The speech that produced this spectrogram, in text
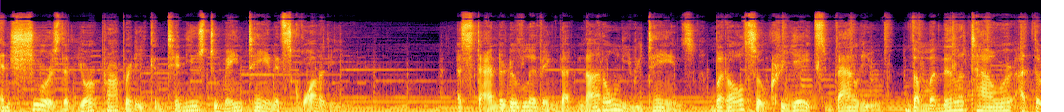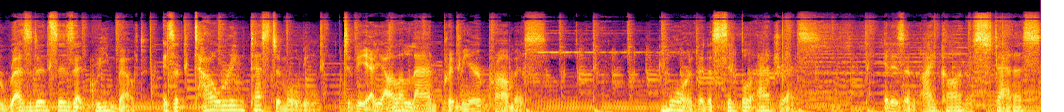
ensures that your property continues to maintain its quality. A standard of living that not only retains but also creates value. The Manila Tower at the Residences at Greenbelt is a towering testimony to the Ayala Land Premier promise. More than a simple address, it is an icon of status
